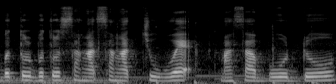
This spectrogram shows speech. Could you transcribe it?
betul-betul sangat-sangat cuek, masa bodoh,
